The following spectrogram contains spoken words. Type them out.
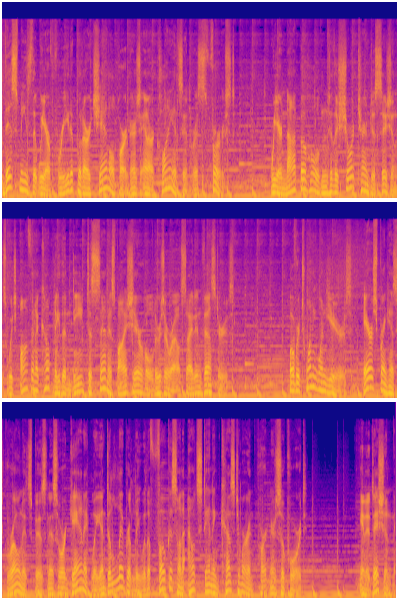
This means that we are free to put our channel partners and our clients' interests first. We are not beholden to the short-term decisions which often accompany the need to satisfy shareholders or outside investors. Over 21 years, AireSpring has grown its business organically and deliberately with a focus on outstanding customer and partner support. In addition,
